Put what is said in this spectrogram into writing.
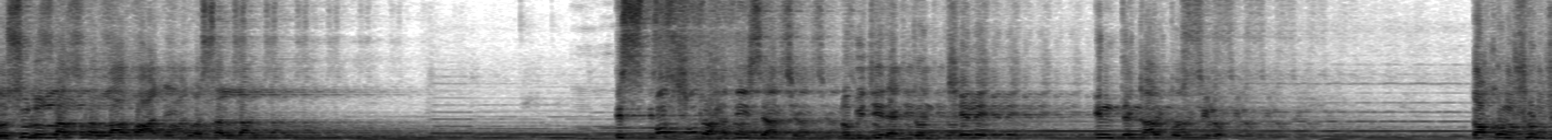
রসুল্লাহ স্পষ্ট আছে নবীজির একজন ছেলে ইন্তেকাল করছিল তখন সূর্য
